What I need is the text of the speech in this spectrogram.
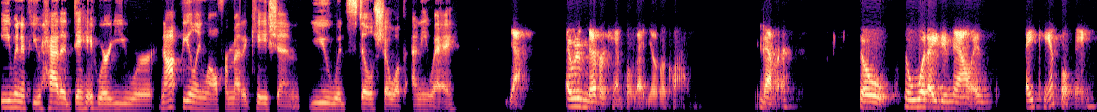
even if you had a day where you were not feeling well from medication, you would still show up anyway. Yeah. I would have never canceled that yoga class. Yeah. Never. So so what I do now is I cancel things.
